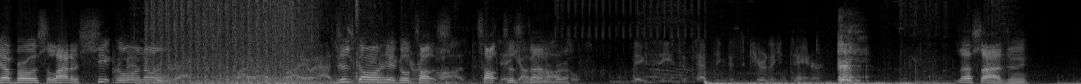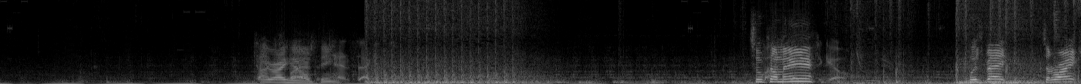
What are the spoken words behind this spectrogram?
Yeah, bro, it's a lot of shit going on. further access to the biohazard Just go on here, go talk- talk to the Savannah, bro. They've ceased attempting to secure the container. Left side, Junior. Time right here on ping. 10 seconds. Two Five coming in. Push back to the right.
